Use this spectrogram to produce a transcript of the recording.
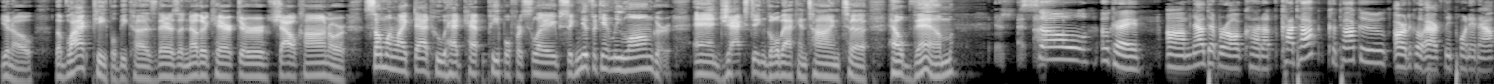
you know the black people? Because there's another character, Shao Kahn, or someone like that, who had kept people for slaves significantly longer, and Jax didn't go back in time to help them." So okay. Um, now that we're all caught up, Kotaku, Kotaku article actually pointed out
